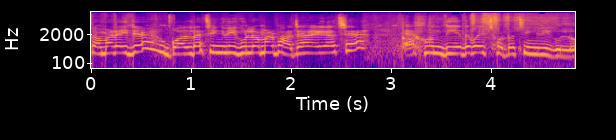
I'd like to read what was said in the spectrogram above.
তো আমার এই যে গলদা চিংড়িগুলো আমার ভাজা হয়ে গেছে, এখন দিয়ে দেবো এই ছোটো চিংড়িগুলো।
